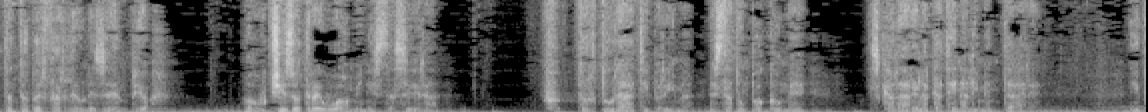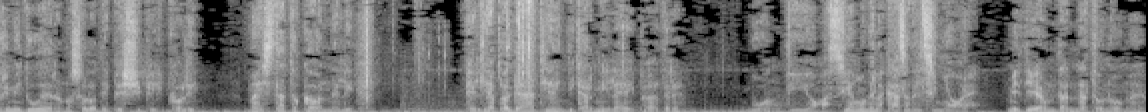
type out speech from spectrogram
Tanto per farle un esempio, ho ucciso tre uomini stasera. Torturati prima. È stato un po' come scalare la catena alimentare. I primi due erano solo dei pesci piccoli, ma è stato Connelly che li ha pagati a indicarmi lei, padre. Buon Dio, ma siamo nella casa del Signore. Mi dia un dannato nome.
